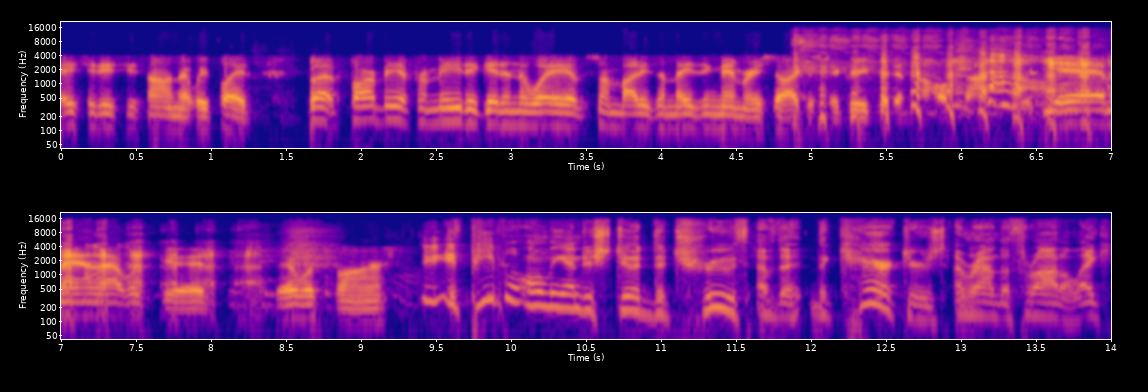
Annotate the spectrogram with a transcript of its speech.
ACDC song that we played. But far be it from me to get in the way of somebody's amazing memory, so I just agreed with him the whole time. yeah, man, that was good. It was fun. If people only understood the truth of the, the characters around the throttle, like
